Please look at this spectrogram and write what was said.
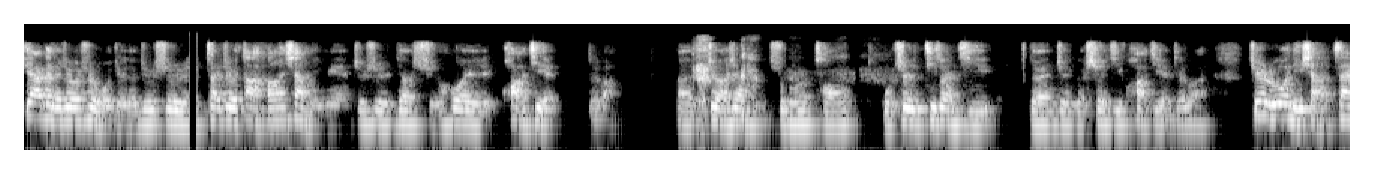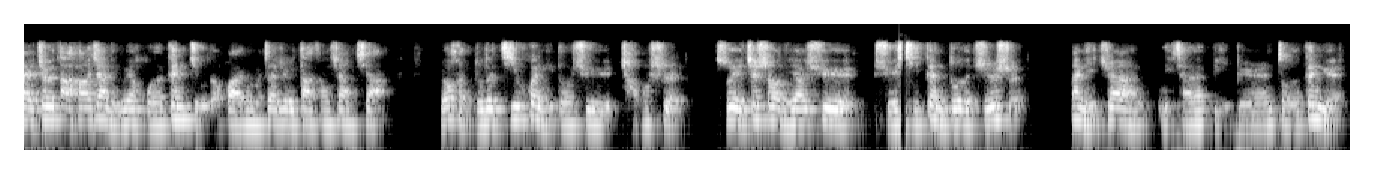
第二个呢，就是我觉得就是在这个大方向里面，就是要学会跨界，对吧？呃，就好像说从我是计算机跟这个设计跨界，对吧？就是如果你想在这个大方向里面活得更久的话，那么在这个大方向下有很多的机会，你都去尝试。所以这时候你要去学习更多的知识，那你这样你才能比别人走得更远，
